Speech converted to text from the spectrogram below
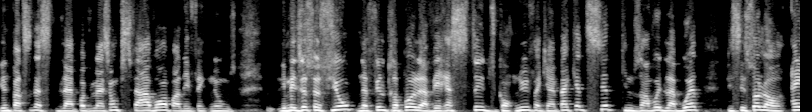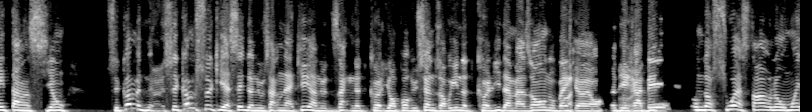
il y a une partie de la, population qui se fait avoir par des fake news. Les médias sociaux ne filtrent pas la véracité du contenu. Fait qu'il y a un paquet de sites qui nous envoient de la boîte, puis c'est ça leur intention. C'est comme, c'est comme ceux qui essaient de nous arnaquer en nous disant qu'ils n'ont pas réussi à nous envoyer notre colis d'Amazon ou bien qu'on a des rabais on en reçoit à cette heure là, au moins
